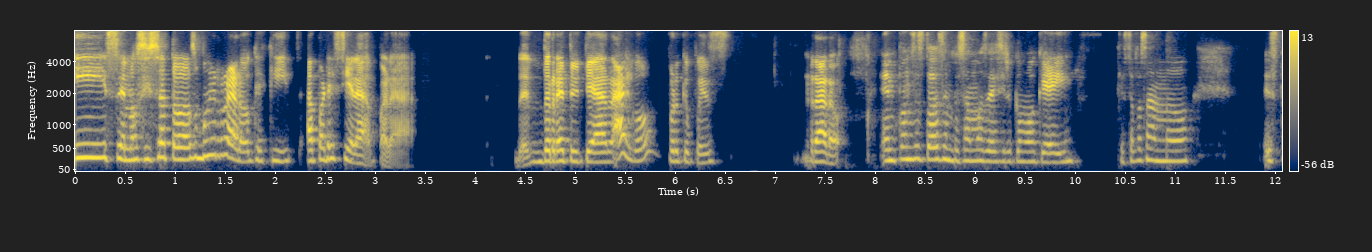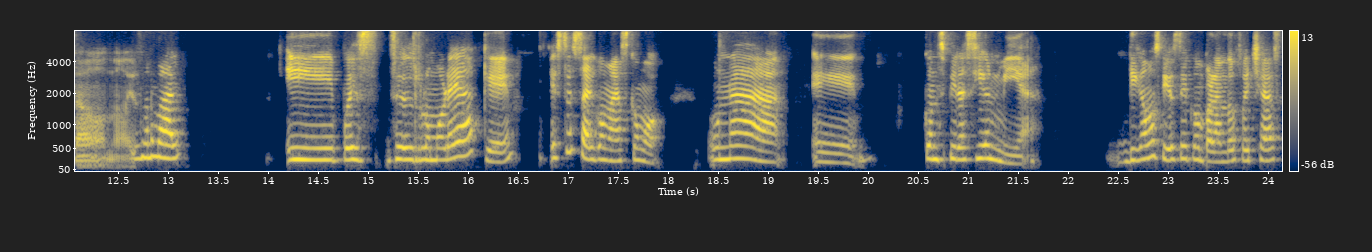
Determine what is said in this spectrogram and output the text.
Y se nos hizo a todos muy raro que Kit apareciera para retuitear algo, porque pues raro. Entonces todos empezamos a decir como que, ¿qué está pasando? Esto no es normal. Y pues se rumorea que esto es algo más como una eh, conspiración mía. Digamos que yo estoy comparando fechas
